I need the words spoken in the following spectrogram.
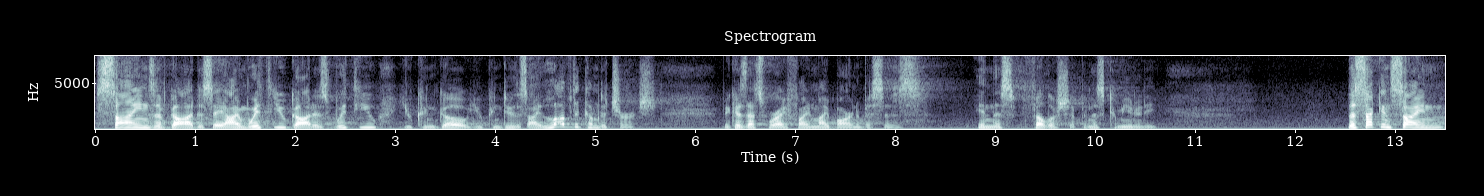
signs of God to say, I'm with you. God is with you. You can go. You can do this. I love to come to church because that's where I find my Barnabases in this fellowship, in this community. The second sign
